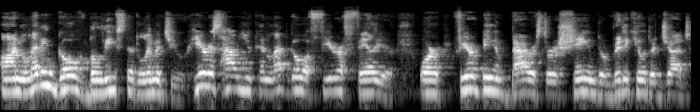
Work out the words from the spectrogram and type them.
on letting go of beliefs that limit you. Here is how you can let go of fear of failure or fear of being embarrassed or ashamed or ridiculed or judged.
